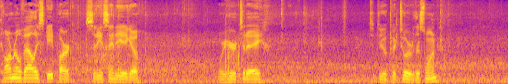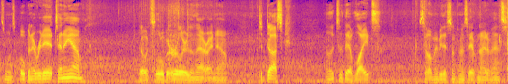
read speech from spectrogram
Carmel Valley Skate Park, City of San Diego. We're here today to do a quick tour of this one. This one's open every day at 10 a.m. Though it's a little bit earlier than that right now. To dusk. And it looks like they have lights. So maybe they sometimes they have night events.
